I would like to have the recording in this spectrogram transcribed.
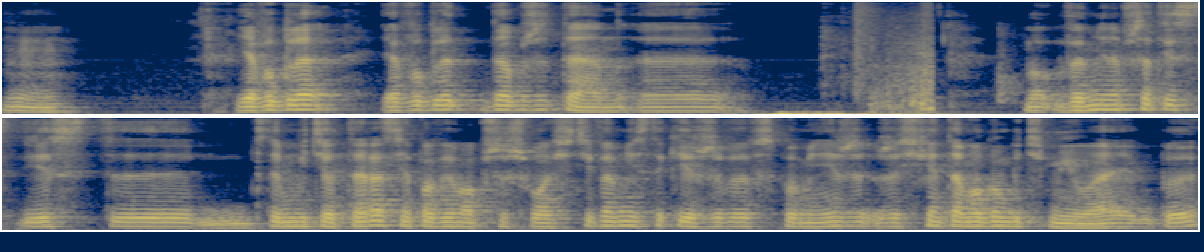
Hmm. Ja w ogóle, ja w ogóle dobrze ten. Yy no, we mnie na przykład jest, jest y, tutaj mówicie o teraz, ja powiem o przeszłości. We mnie jest takie żywe wspomnienie, że, że święta mogą być miłe, jakby,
